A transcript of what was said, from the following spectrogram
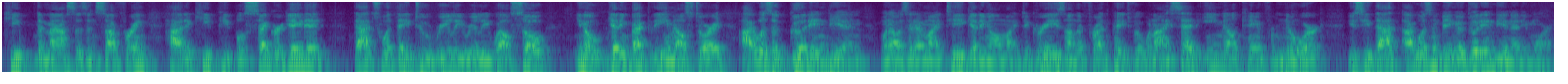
keep the masses in suffering, how to keep people segregated. That's what they do really, really well. So, you know, getting back to the email story, I was a good Indian when I was at MIT getting all my degrees on the front page. But when I said email came from Newark, you see that I wasn't being a good Indian anymore.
